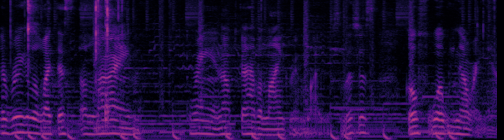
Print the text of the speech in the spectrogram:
It really look like that's a lime green. I think I have a lime green light. So let's just go for what we know right now.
